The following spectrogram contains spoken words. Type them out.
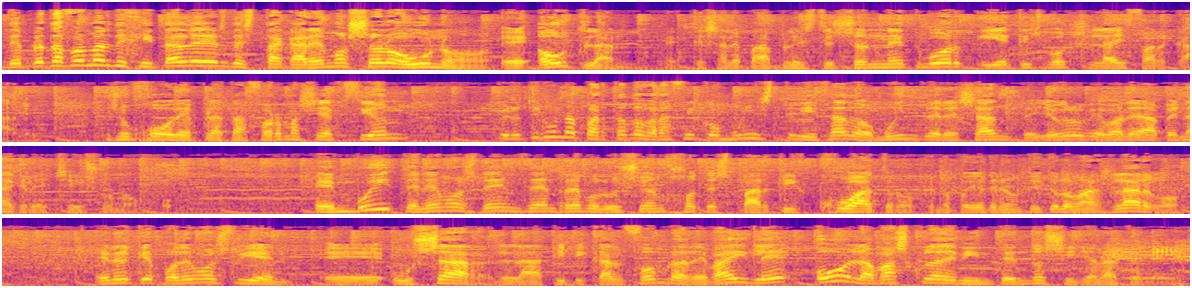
De plataformas digitales destacaremos solo uno, eh, Outland, eh, que sale para PlayStation Network y Xbox Live Arcade. Es un juego de plataformas y acción, pero tiene un apartado gráfico muy estilizado, muy interesante. Yo creo que vale la pena que le echéis un ojo. En Wii tenemos Dance Dance Revolution Hot Party 4, que no podía tener un título más largo, en el que podemos bien eh, usar la típica alfombra de baile o la báscula de Nintendo si ya la tenéis.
